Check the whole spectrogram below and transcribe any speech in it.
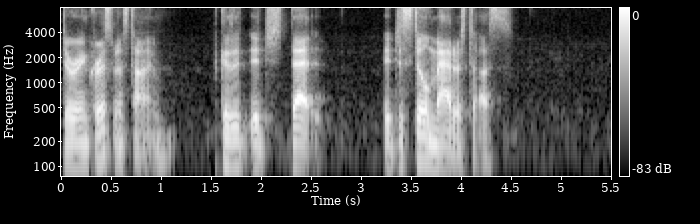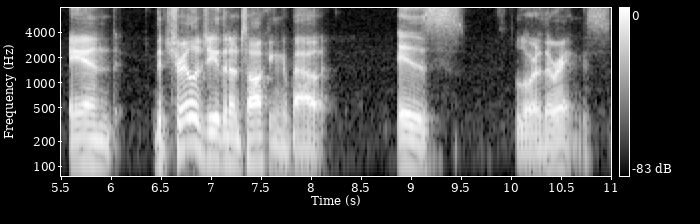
during Christmas time because it, it's that it just still matters to us. And the trilogy that I'm talking about is Lord of the Rings.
